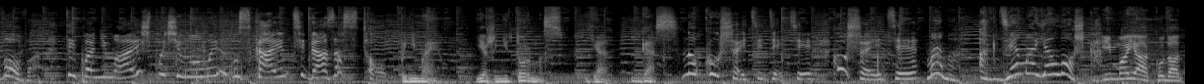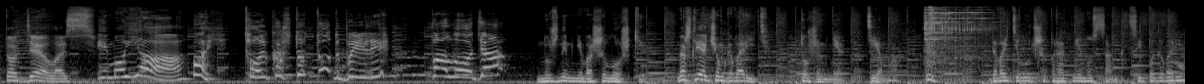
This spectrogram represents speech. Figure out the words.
Вова, ты понимаешь, почему мы пускаем тебя за стол? Понимаю, я же не тормоз, я газ. Ну, кушайте, дети, кушайте. Мама, а где моя ложка? И моя куда-то делась. И моя. Ой, только что тут были. Володя, Нужны мне ваши ложки. Нашли о чем говорить. Тоже мне тема. Давайте лучше про отмену санкций поговорим.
